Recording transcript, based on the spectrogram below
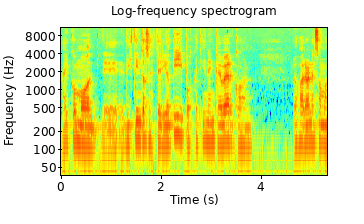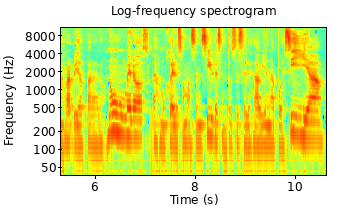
Hay como eh, distintos estereotipos que tienen que ver con los varones son más rápidos para los números, las mujeres son más sensibles, entonces se les da bien la poesía.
